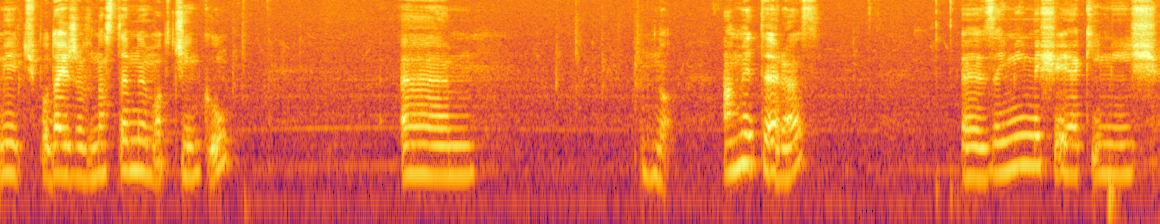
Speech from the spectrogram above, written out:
mieć bodajże w następnym odcinku. Em, no, a my teraz e, zajmijmy się jakimiś.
